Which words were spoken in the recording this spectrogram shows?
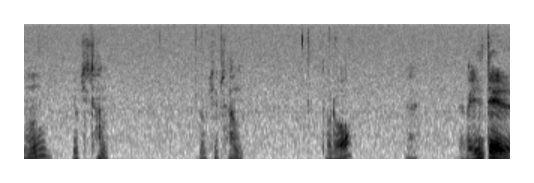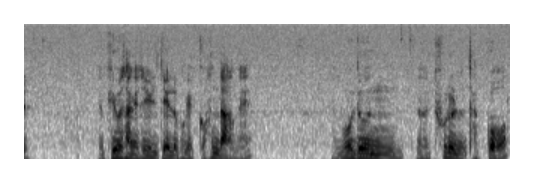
음, 63 63 도로 네. 그러니까 1대1 viewer상에서 1대1로 보게끔 한 다음에 모든 어, tool을 닫고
